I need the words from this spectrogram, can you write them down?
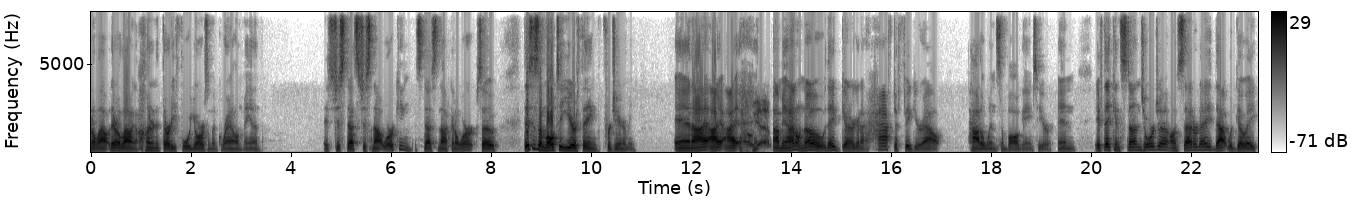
allow they're allowing 134 yards on the ground, man. It's just that's just not working. It's that's not going to work. So this is a multi-year thing for Jeremy. And I, I, I, Oh yeah. I mean, I don't know. They are going to have to figure out how to win some ball games here. And if they can stun Georgia on Saturday, that would go a,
